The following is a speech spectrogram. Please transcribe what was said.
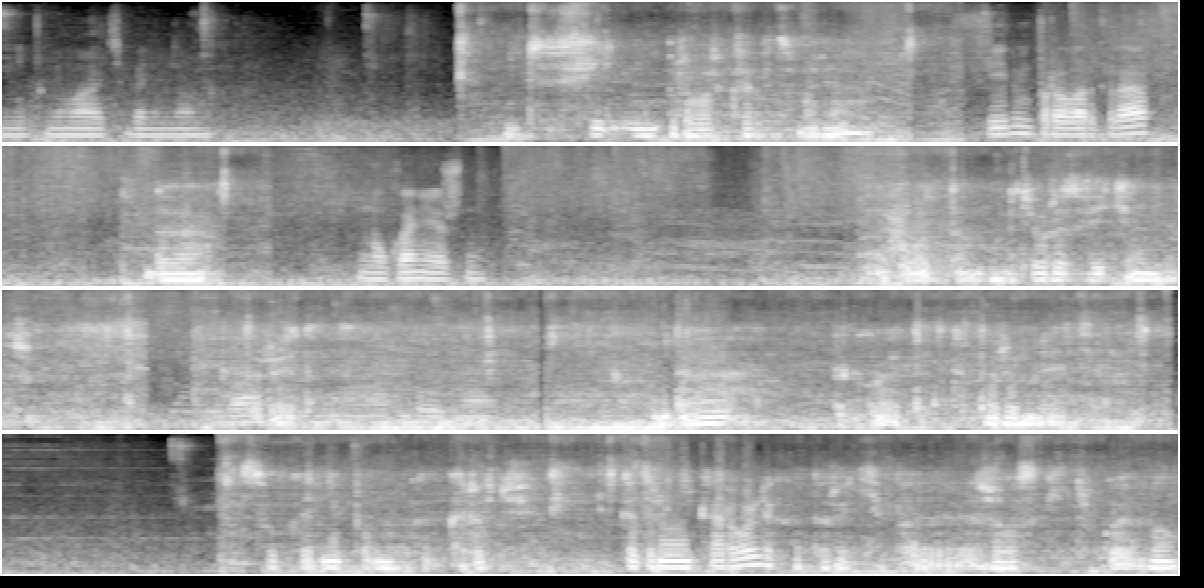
Не понимаю тебя немного. Вот фильм про Warcraft смотрел? Фильм про Warcraft? Да. Ну конечно. Вот там актер из Викингов. же. Да, Который это-. Да, такой этот, который, блядь. Сука, не помню как, короче. Который не король, а который типа жесткий другой был.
